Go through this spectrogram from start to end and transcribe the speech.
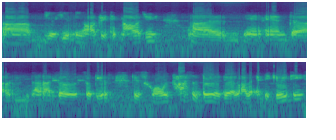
um, you're using Audrey technology. Uh, and uh, uh, so, so because, because when we process data, there are a lot of ambiguities.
